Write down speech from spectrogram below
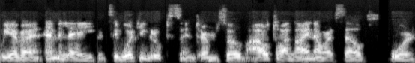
we have an mla let's say working groups in terms of how to align ourselves for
